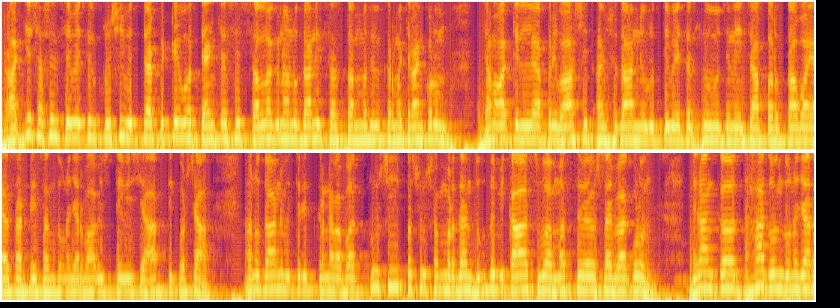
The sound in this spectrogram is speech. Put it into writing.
राज्य शासन सेवेतील कृषी विद्यापीठे व त्यांच्याशी संलग्न अनुदानित संस्थांमधील कर्मचाऱ्यांकडून जमा केलेल्या परिभाषित अंशदान निवृत्ती वेतन योजनेचा परतावा यासाठी सन दोन हजार बावीस तेवीस या आर्थिक वर्षात अनुदान वितरित करण्याबाबत कृषी पशुसंवर्धन दुग्ध विकास व मत्स्य व्यवसाय विभागाकडून दिनांक दहा दोन दोन हजार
